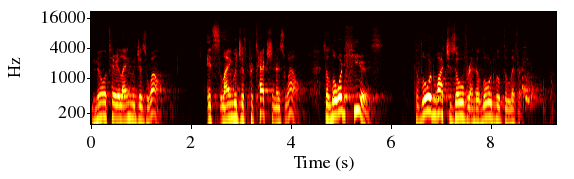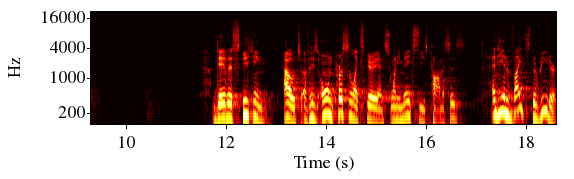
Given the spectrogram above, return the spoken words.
military language as well. It's language of protection as well. The Lord hears, the Lord watches over, and the Lord will deliver. David is speaking out of his own personal experience when he makes these promises. And he invites the reader,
